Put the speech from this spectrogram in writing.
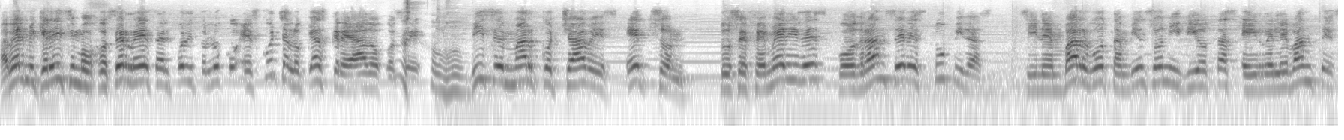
A ver, mi queridísimo José Reza, el Polito Luco, escucha lo que has creado, José. Dice Marco Chávez, Edson, tus efemérides podrán ser estúpidas, sin embargo, también son idiotas e irrelevantes.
